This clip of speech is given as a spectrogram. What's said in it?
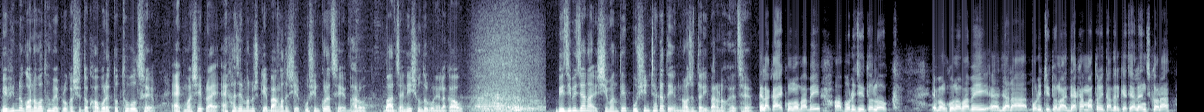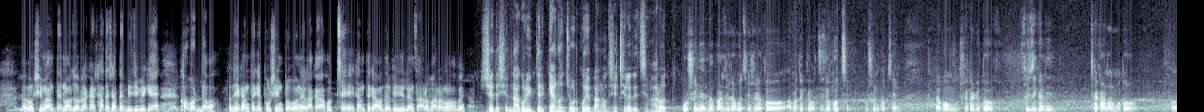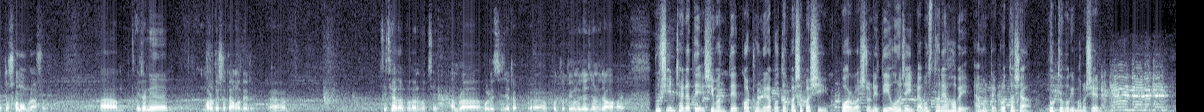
বিভিন্ন গণমাধ্যমে প্রকাশিত খবরের তথ্য বলছে এক মাসে প্রায় এক হাজার মানুষকে বাংলাদেশে পুশিন করেছে ভারত বাদ জানি সুন্দরবন এলাকাও। বিজিবি জানায় সীমান্তে পুশিন ঠেকাতে নজরদারি বাড়ানো হয়েছে। এলাকায় কোনোভাবেই অপরিচিত লোক এবং কোনোভাবেই যারা পরিচিত নয় দেখা মাত্রই তাদেরকে চ্যালেঞ্জ করা এবং সীমান্তে নজর রাখার সাথে সাথে বিজিবিকে খবর দেওয়া। তো যেখান থেকে পুশিন প্রবণ এলাকা হচ্ছে এখান থেকে আমাদের ভিজিলেন্স আরও বাড়ানো হবে। সে দেশের নাগরিকদের কেন জোর করে বাংলাদেশে ঠেলে দিচ্ছে ভারত? পুশিনের ব্যাপারে যেটা হচ্ছে সেটা তো আমরা দেখতে পাচ্ছি যে হচ্ছে পুশিন হচ্ছে এবং সেটাকে তো ফিজিক্যালি ঠেকানোর মতো তো সম্ভব না আসলে। এটা নিয়ে ভারতের সাথে আমাদের চিঠি আদান প্রদান হচ্ছে। আমরা বলেছি যেটা পদ্ধতি অনুযায়ী যেন যাওয়া হয়। পুশিন ঠেকাতে সীমান্তে কঠোর নিরাপত্তার পাশাপাশি পররাষ্ট্র নীতি অনুযায়ী ব্যবস্থা নেওয়া হবে, এমনটাই প্রত্যাশা ভুক্তভোগী মানুষের।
